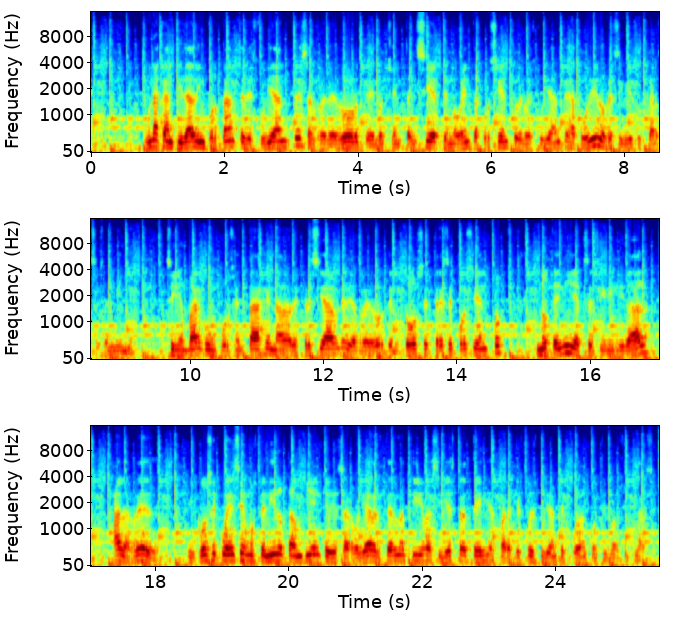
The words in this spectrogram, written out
Una cantidad importante de estudiantes, alrededor del 87-90% de los estudiantes ha podido recibir sus clases en línea. Sin embargo, un porcentaje nada despreciable de alrededor del 12-13% no tenía accesibilidad a la red en consecuencia, hemos tenido también que desarrollar alternativas y estrategias para que estos estudiantes puedan continuar su clase.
